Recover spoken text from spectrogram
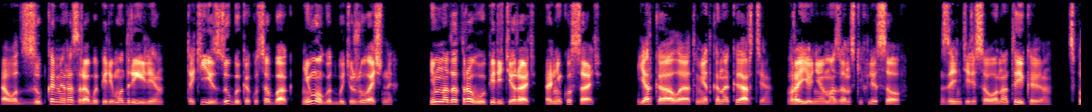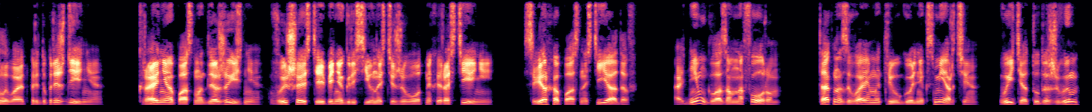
А вот с зубками разрабы перемудрили. Такие зубы, как у собак, не могут быть у жвачных. Им надо траву перетирать, а не кусать. Ярко-алая отметка на карте, в районе амазонских лесов. Заинтересована тыкаю, всплывают предупреждения. Крайне опасно для жизни, высшая степень агрессивности животных и растений, сверхопасность ядов. Одним глазом на форум. Так называемый треугольник смерти. Выйти оттуда живым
